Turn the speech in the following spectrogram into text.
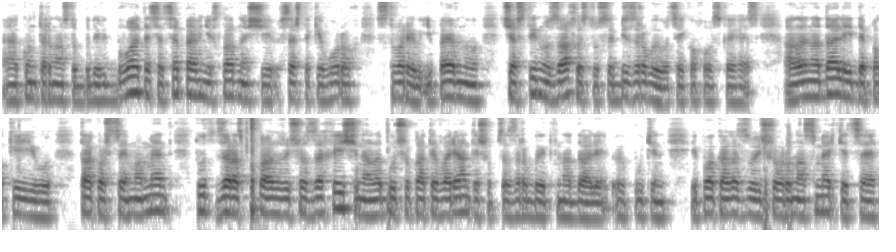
е, контрнаступ буде відбуватися. Це певні складнощі все ж таки ворог створив і певну частину захисту собі зробив оцей Каховський ГЕС. Але надалі йде по Києву також цей момент. Тут зараз показують, що захищено, але будуть шукати варіанти, щоб це зробити надалі е, Путін. І показують, що руна смерті це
